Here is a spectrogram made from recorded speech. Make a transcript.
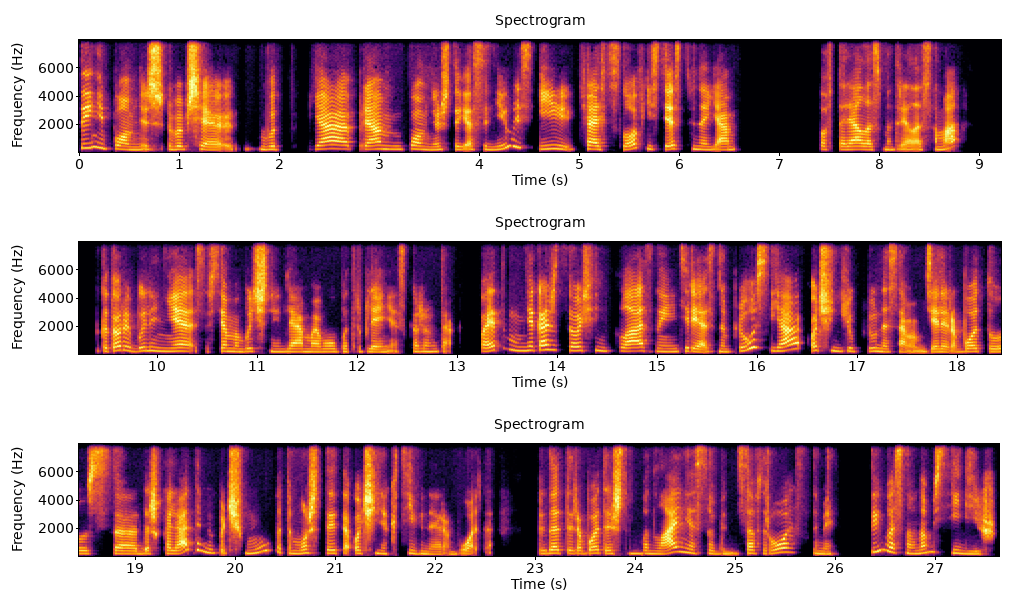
ты не помнишь вообще. Вот я прям помню, что я садилась, и часть слов, естественно, я повторяла, смотрела сама, которые были не совсем обычные для моего употребления, скажем так. Поэтому, мне кажется, очень классно и интересно. Плюс я очень люблю на самом деле работу с э, дошколятами. Почему? Потому что это очень активная работа когда ты работаешь там, в онлайне, особенно со взрослыми, ты в основном сидишь.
